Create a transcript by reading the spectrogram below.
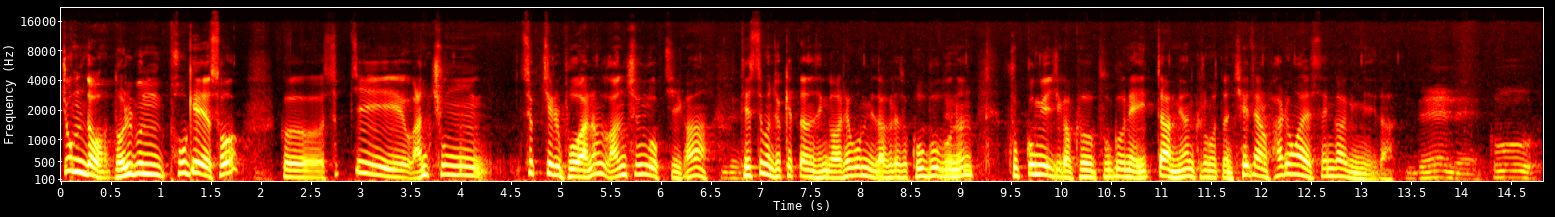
좀 더 넓은 폭에서 그 습지 완충 습지를 보호하는 완충 녹지가 네. 됐으면 좋겠다는 생각을 해봅니다. 그래서 그 부분은 국공유지가 그 부분에 있다면 그런 것들은 최대한 활용할 생각입니다. 네 네. 그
